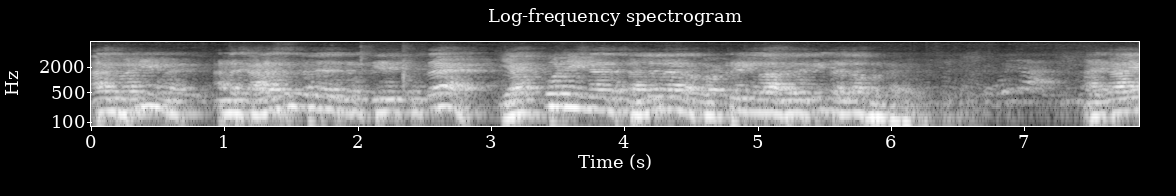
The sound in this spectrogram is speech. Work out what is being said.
அது பண்ணி அந்த கலசத்துல இருக்கிற தீர்க்கத்தை எப்போ நீங்க அந்த கல்லு மேல கொட்டுறீங்களோ அது வரைக்கும் கல்ல பண்றாரு அதுக்காலே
